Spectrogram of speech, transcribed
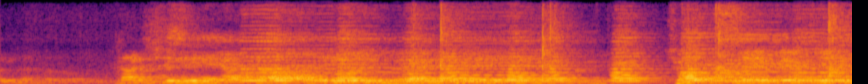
katılıyorum Karşıya kalır beni, çok sevgilim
